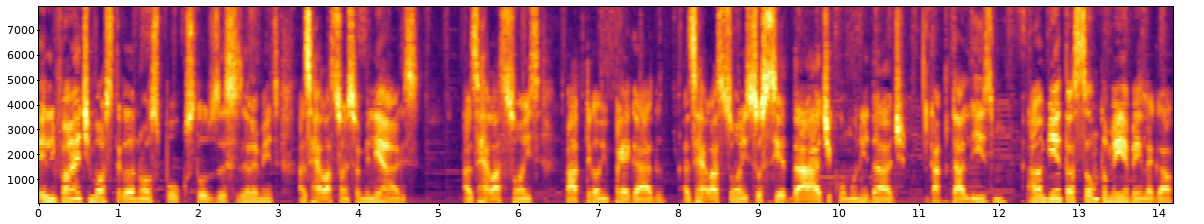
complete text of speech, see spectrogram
ele vai te mostrando aos poucos todos esses elementos, as relações familiares, as relações patrão-empregado, as relações sociedade-comunidade, capitalismo. A ambientação também é bem legal.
